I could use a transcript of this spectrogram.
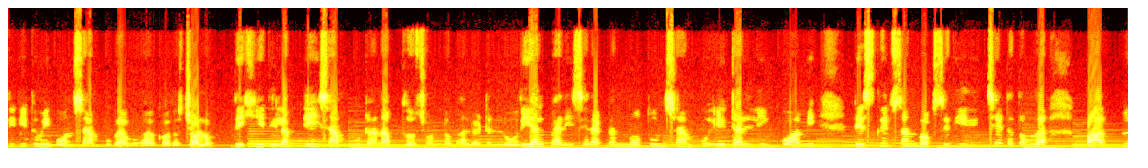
দিদি, তুমি কোন শ্যাম্পু ব্যবহার করো? চলো, দেখিয়ে দিলাম। এই শ্যাম্পুটা না প্রচণ্ড ভালো। এটা লোরিয়াল প্যারিসের একটা নতুন শ্যাম্পু। এটার লিঙ্কও আমি ডেসক্রিপশন বক্সে দিয়ে দিচ্ছি। এটা তোমরা পার্পল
